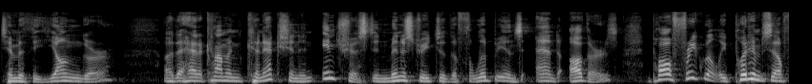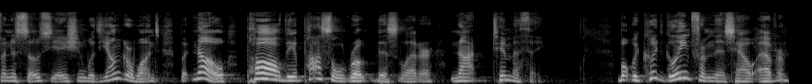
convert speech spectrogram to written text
Timothy, younger. Uh, they had a common connection and interest in ministry to the Philippians and others. Paul frequently put himself in association with younger ones, but no, Paul the apostle wrote this letter, not Timothy. What we could glean from this, however,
